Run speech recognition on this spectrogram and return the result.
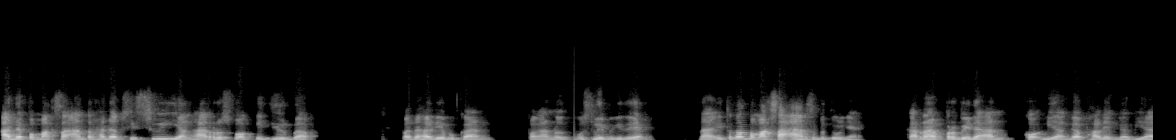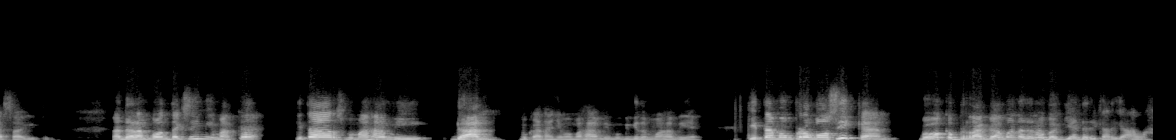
ada pemaksaan terhadap siswi yang harus pakai jilbab. Padahal dia bukan penganut muslim gitu ya. Nah, itu kan pemaksaan sebetulnya. Karena perbedaan kok dianggap hal yang nggak biasa gitu. Nah, dalam konteks ini maka kita harus memahami dan bukan hanya memahami, mungkin kita memahami ya. Kita mempromosikan bahwa keberagaman adalah bagian dari karya Allah.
